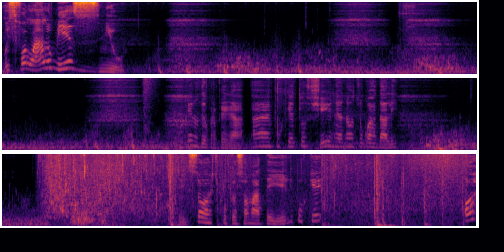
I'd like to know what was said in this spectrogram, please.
Vou esfolá-lo mesmo. Por que não deu pra pegar? Ah, é porque eu tô cheio, né? Não, deixa eu guardar ali. Dei sorte, porque eu só matei ele porque... Ó! Oh!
